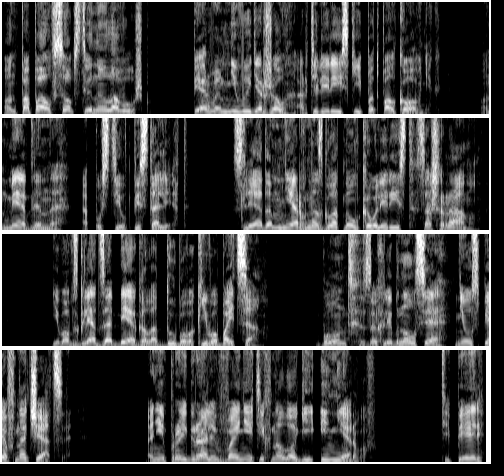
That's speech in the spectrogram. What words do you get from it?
Он попал в собственную ловушку. Первым не выдержал артиллерийский подполковник. Он медленно опустил пистолет. Следом нервно сглотнул кавалерист со шрамом. Его взгляд забегал от Дубова к его бойцам. Бунт захлебнулся, не успев начаться. Они проиграли в войне технологий и нервов. Теперь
